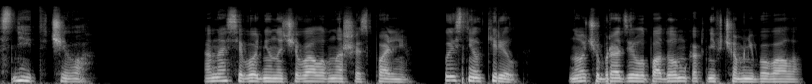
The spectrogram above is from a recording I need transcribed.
«С ней-то чего?» «Она сегодня ночевала в нашей спальне», — пояснил Кирилл. Ночью бродила по дому, как ни в чем не бывало.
